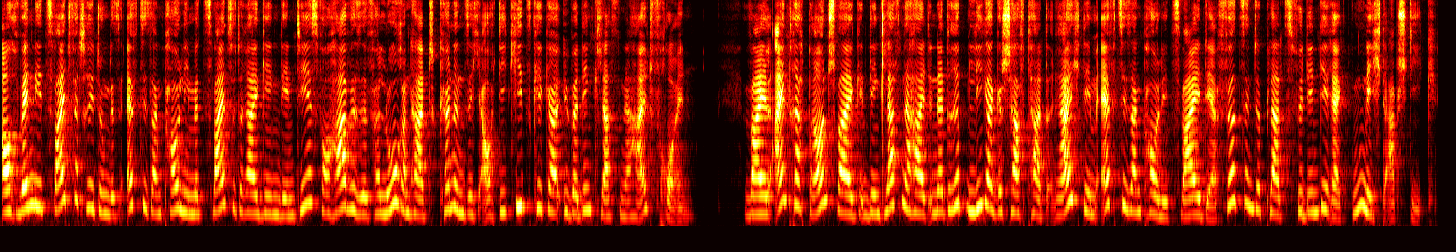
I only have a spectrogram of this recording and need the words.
Auch wenn die Zweitvertretung des FC St. Pauli mit 2 zu 3 gegen den TSV Havelse verloren hat, können sich auch die Kiezkicker über den Klassenerhalt freuen. Weil Eintracht Braunschweig den Klassenerhalt in der dritten Liga geschafft hat, reicht dem FC St. Pauli 2 der 14. Platz für den direkten Nichtabstieg.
